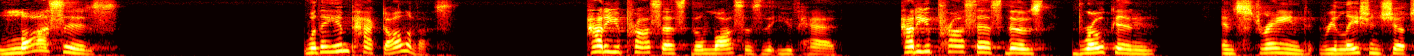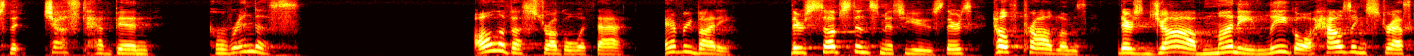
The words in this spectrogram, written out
losses, well, they impact all of us. How do you process the losses that you've had? How do you process those broken and strained relationships that just have been horrendous? All of us struggle with that. Everybody. There's substance misuse, there's health problems, there's job, money, legal, housing stress.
